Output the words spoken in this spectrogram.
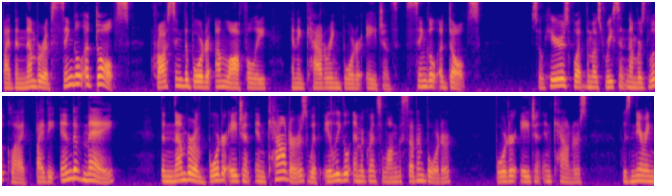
by the number of single adults crossing the border unlawfully and encountering border agents. Single adults. So here's what the most recent numbers look like. By the end of May, the number of border agent encounters with illegal immigrants along the southern border, border agent encounters, was nearing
